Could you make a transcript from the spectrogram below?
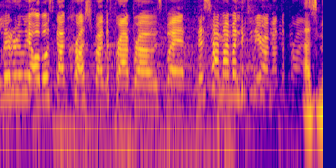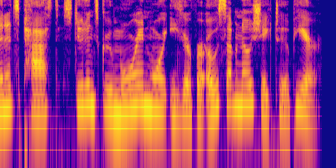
literally almost got crushed by the frat bros, but this time I'm on the clear. I'm at the front. As minutes passed, students grew more and more eager for 070 Shake to appear.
